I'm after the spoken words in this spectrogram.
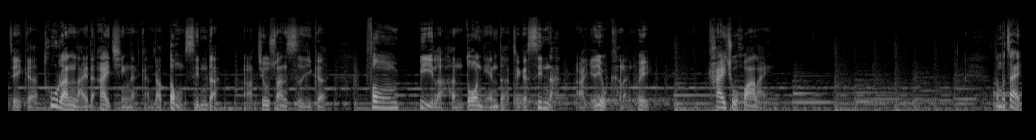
这个突然来的爱情呢感到动心的，啊，就算是一个封闭了很多年的这个心呐，啊，也有可能会开出花来。那么在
